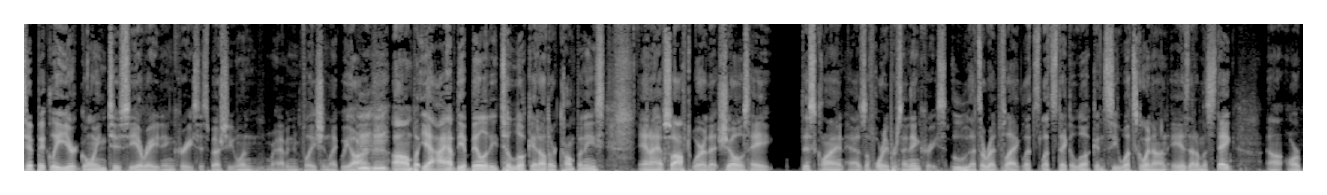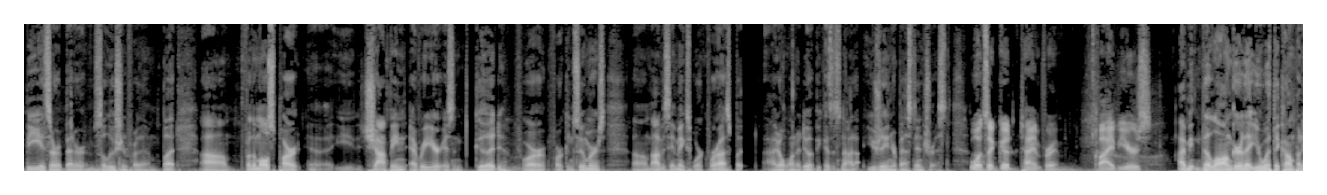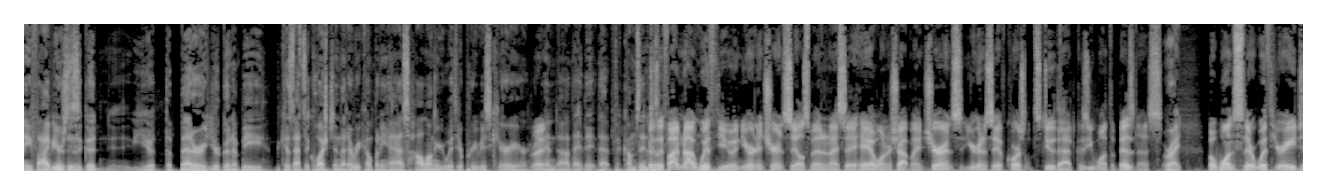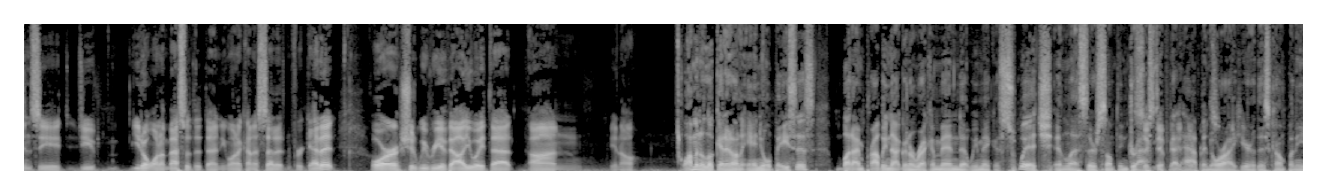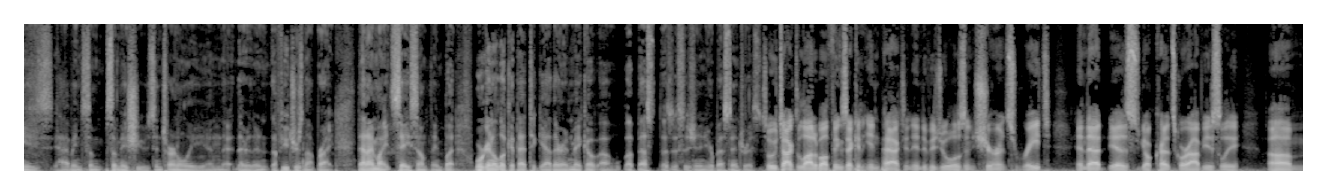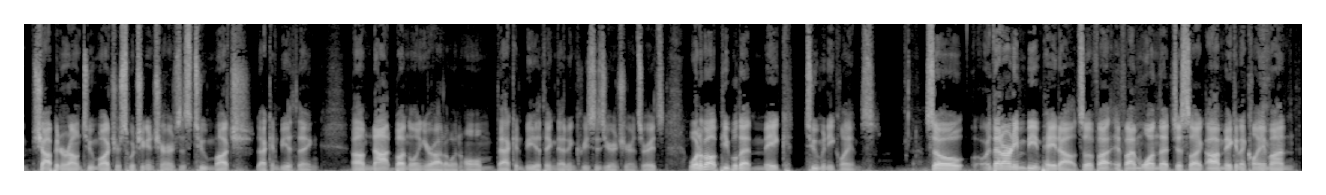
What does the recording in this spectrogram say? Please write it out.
Typically, you're going to see a rate increase, especially when we're having inflation like we are. Um, but yeah, I have the ability to look at other companies, and I have software that shows, hey, this client has a 40% increase. Ooh, that's a red flag. Let's let's take a look and see what's going on. A, is that a mistake? Uh, or B, is there a better solution for them? But um, for the most part, uh, shopping every year isn't good for, for consumers. Um, obviously, it makes work for us, but I don't want to do it because it's not usually in your best interest. What's a good time frame? Five years. I mean, the longer that you're with the company, five years is a good. the better you're going to be because that's a question that every company has. How long are you with your previous carrier? Right. And uh, that, that that comes into Because if I'm not with you and you're an insurance salesman and I say, "Hey, I want to shop my insurance," you're going to say, "Of course, let's do that," because you want the business. right. But once they're with your agency, do you you don't want to mess with it. Then you want to kind of set it and forget it, or should we reevaluate that on you know? Well, I'm going to look at it on an annual basis, but I'm probably not going to recommend that we make a switch unless there's something drastic that happened, difference. or I hear this company is having some some issues internally and they're, they're, they're- the future's not bright. Then I might say something, but we're going to look at that together and make a, a, a best a decision in your best interest. So we talked a lot about things that can impact an individual's insurance rate, and that is you know credit score, obviously. Um, shopping around too much or switching insurance is too much. That can be a thing. Um, not bundling your auto and home that can be a thing that increases your insurance rates. What about people that make too many claims? So that aren't even being paid out. So if I if I'm one that just like ah, I'm making a claim on,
